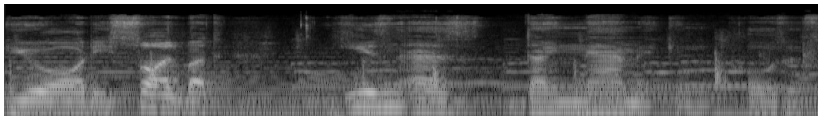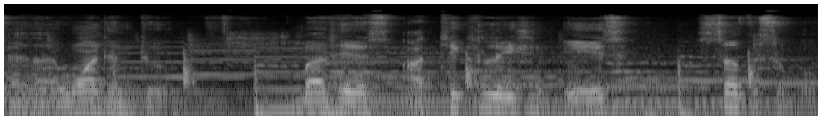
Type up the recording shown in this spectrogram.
you already saw it, but he isn't as dynamic in poses as I want him to. But his articulation is serviceable.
